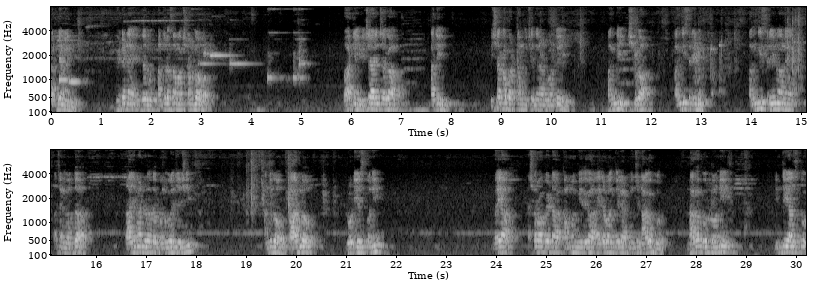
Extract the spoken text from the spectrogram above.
లభ్యమైంది. వెంటనే ఇద్దరు పంచుల సమక్షంలో వారిని విచారించగా అది విశాఖపట్నంకు చెందినటువంటి పంగి శివ పంగి శ్రీను పంగి శ్రీను అనే అతని వద్ద రాజమండ్రి వద్ద కొనుగోలు చేసి అందులో కారులో లోడ్ చేసుకొని వయా అశ్వరావుపేట ఖమ్మం మీదుగా హైదరాబాద్కి వెళ్ళి అటు నుంచి నాగపూర్ నాగపూర్లోని ఇంతియాజ్కు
